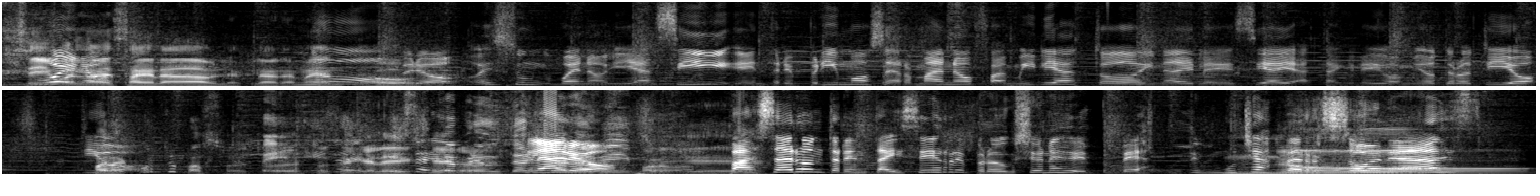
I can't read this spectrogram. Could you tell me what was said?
Sí, igual Bueno. no es agradable, claramente. No, obvio. pero es un. Bueno, y así, entre primos, hermanos, familias, todos, y nadie le decía, y hasta que le digo a mi otro tío, tío. ¿Para cuánto pasó de todo esto? O sea, que le esa le iba a dijeron? preguntar Claro, Porque- pasaron 36 reproducciones de, de muchas No. personas.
